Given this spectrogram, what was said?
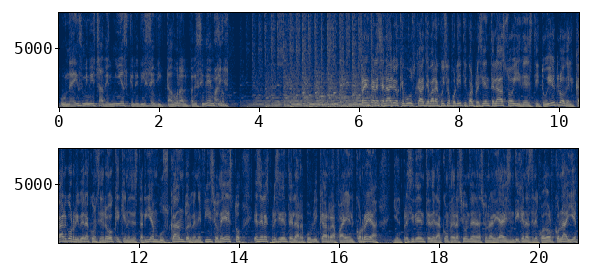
una ex ministra del MIES que le dice dictador al presidente. Bueno. Frente al escenario que busca llevar a juicio político al presidente Lazo y destituirlo del cargo, Rivera consideró que quienes estarían buscando el beneficio de esto es el expresidente de la República, Rafael Correa, y el presidente de la Confederación de Nacionalidades Indígenas del Ecuador, CONAIE,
